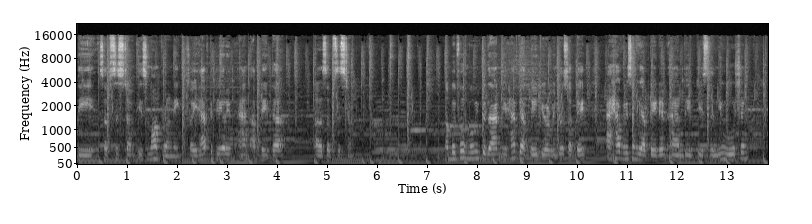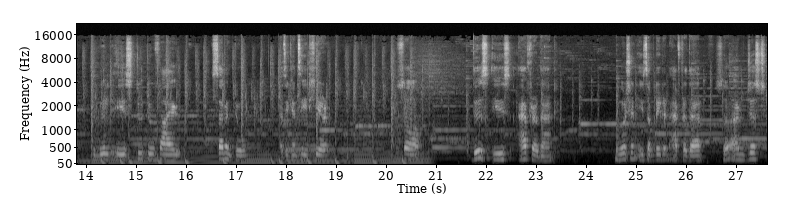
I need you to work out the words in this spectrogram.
the subsystem is not running. So you have to clear it and update the uh, subsystem. Now before moving to that you have to update your windows update. I have recently updated and it is the new version. The build is 22572 as you can see it here. So this is after that. The version is updated after that. So I'm just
